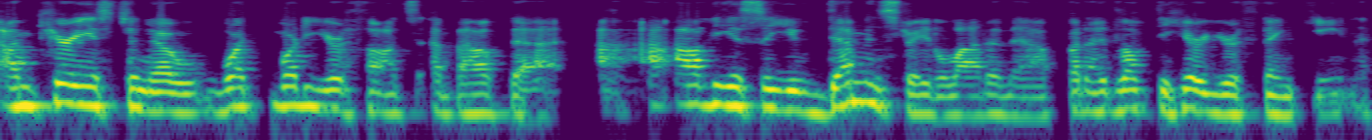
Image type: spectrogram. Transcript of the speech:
I'm curious to know what what are your thoughts about that? Obviously, you demonstrate a lot of that, but I'd love to hear your thinking.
